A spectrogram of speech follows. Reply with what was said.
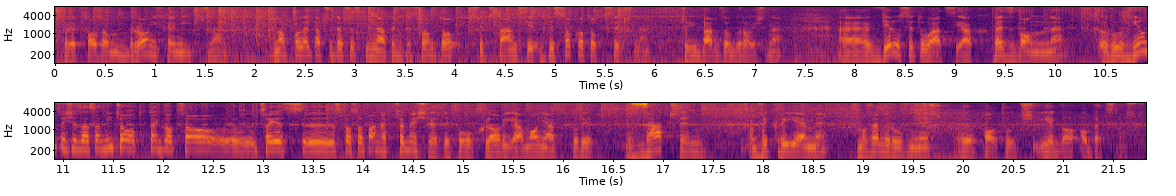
które tworzą broń chemiczną, no, polega przede wszystkim na tym, że są to substancje wysokotoksyczne, czyli bardzo groźne, w wielu sytuacjach bezwonne, różniące się zasadniczo od tego, co, e, co jest e, stosowane w przemyśle, typu chlor i amoniak, który za czym wykryjemy, możemy również e, poczuć jego obecność.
